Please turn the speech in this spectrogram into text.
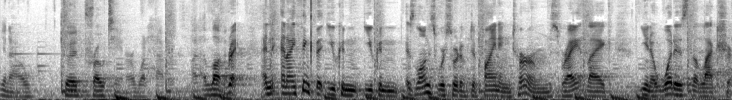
you know, good protein or whatever. I, I love it. Right, and and I think that you can you can as long as we're sort of defining terms, right? Like, you know, what is the lecture?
